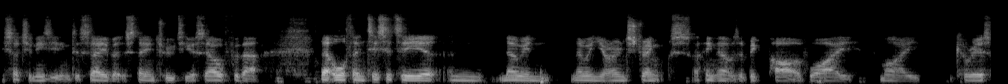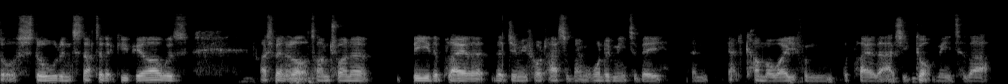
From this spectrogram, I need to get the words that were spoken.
It's such an easy thing to say, but staying true to yourself with that that authenticity and knowing knowing your own strengths. I think that was a big part of why my career sort of stalled and stuttered at QPR was I spent a lot of time trying to be the player that, that Jimmy Floyd Hasselbaink wanted me to be and had come away from the player that actually got me to that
